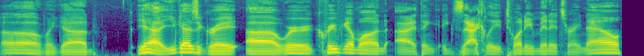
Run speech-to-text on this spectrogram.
oh my god. Yeah, you guys are great. Uh, we're creeping up on I think exactly 20 minutes right now.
